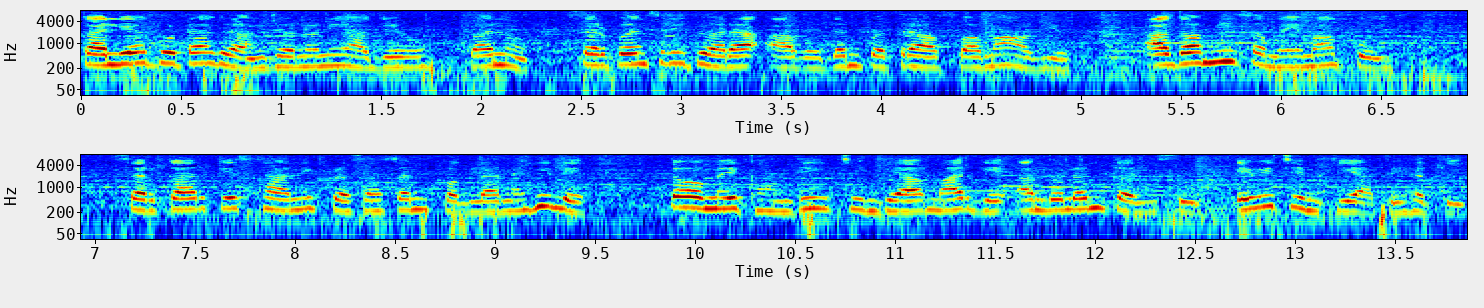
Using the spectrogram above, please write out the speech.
કાલિયાગોટા ગ્રામજનોની આગેવાનો સરપંચશ્રી દ્વારા આવેદનપત્ર આપવામાં આવ્યું. આગામી સમયમાં કોઈ સરકાર કે સ્થાનિક પ્રશાસન પગલાં નહીં લે, તો અમે ગાંધી ચિંધ્યા માર્ગે આંદોલન કરીશું, એવી ચીમકી આપી હતી.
